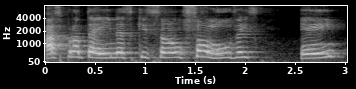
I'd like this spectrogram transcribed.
as proteínas que são solúveis em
